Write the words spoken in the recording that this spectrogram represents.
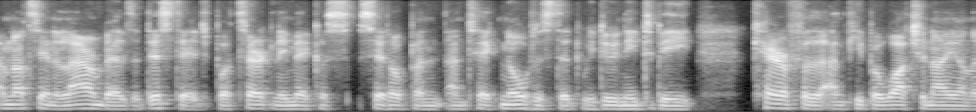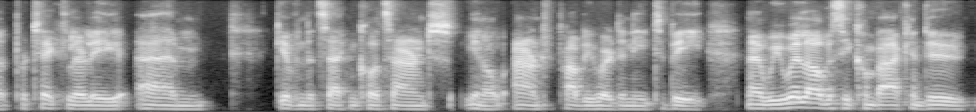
I'm not saying alarm bells at this stage, but certainly make us sit up and, and take notice that we do need to be careful and keep a watching eye on it, particularly um, given that second cuts aren't, you know, aren't probably where they need to be. Now we will obviously come back and do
